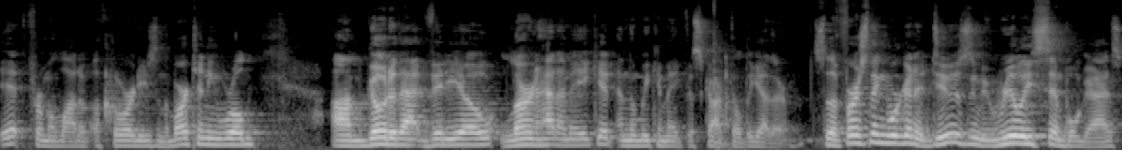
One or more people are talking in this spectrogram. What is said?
it from a lot of authorities in the bartending world. Um, go to that video, learn how to make it, and then we can make this cocktail together. So the first thing we're gonna do is gonna be really simple, guys.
